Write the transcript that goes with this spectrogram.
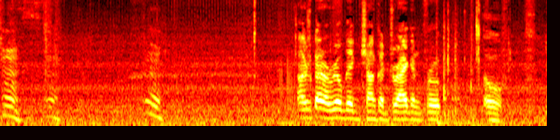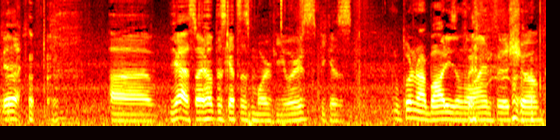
Mm. Mm. I just got a real big chunk of dragon fruit. Oh. Uh, yeah. So I hope this gets us more viewers because We're putting our bodies on the line for this show.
